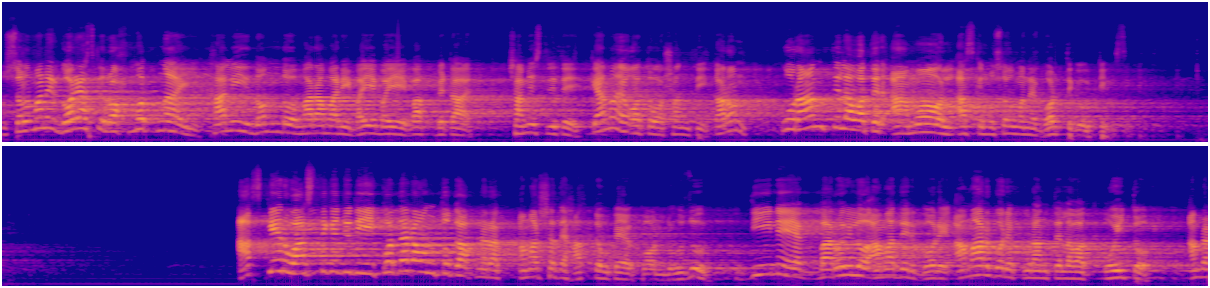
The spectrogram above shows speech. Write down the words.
মুসলমানের ঘরে আজকে রহমত নাই, খালি দ্বন্দ্ব, মারামারি, বাইয়ে বাইয়ে বাপ বেটায়, স্বামী স্ত্রীতে। কেন অত অশান্তি? কারণ কোরআন তিলাওয়াতের আমল আজকে মুসলমানের ঘর থেকে উঠে গেছে। আজকের ওয়াজ থেকে যদি কথাটা অন্তত আপনারা আমার সাথে হাতটা উঠে যে, হুজুর, দিনে একবার হইল আমাদের ঘরে, আমার ঘরে কোরআন তেলাওয়াত হইতো, আমরা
